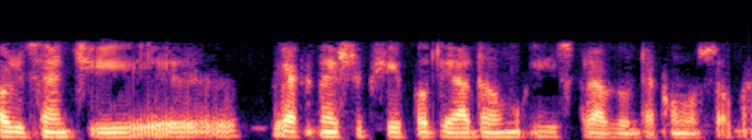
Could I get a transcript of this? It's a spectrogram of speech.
Policjanci jak najszybciej podjadą i sprawdzą taką osobę.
